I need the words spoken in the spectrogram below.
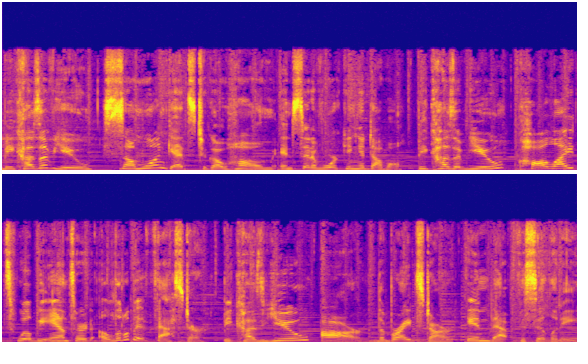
Because of you, someone gets to go home instead of working a double. Because of you, call lights will be answered a little bit faster. Because you are the Bright Star in that facility.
